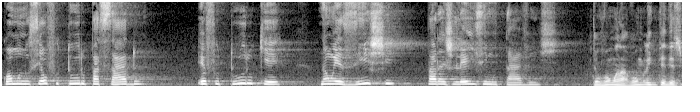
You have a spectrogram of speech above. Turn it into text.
Como no seu futuro passado e futuro que não existe para as leis imutáveis. Então vamos lá, vamos entender esse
